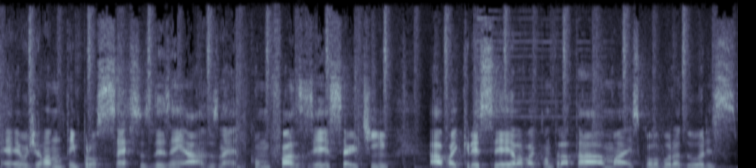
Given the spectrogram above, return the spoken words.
É, hoje ela não tem processos desenhados, né, de como fazer certinho. Ah, vai crescer, ela vai contratar mais colaboradores.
